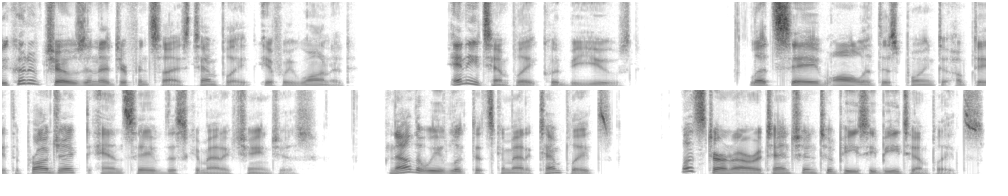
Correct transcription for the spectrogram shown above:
We could have chosen a different size template if we wanted. Any template could be used. Let's save all at this point to update the project and save the schematic changes. Now that we've looked at schematic templates, let's turn our attention to PCB templates.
